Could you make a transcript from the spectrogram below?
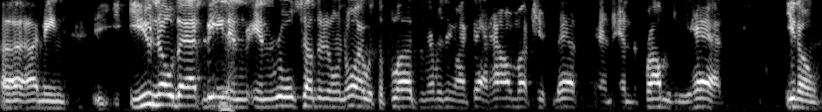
Uh, I mean, you know that being Yeah. in, in rural Southern Illinois with the floods and everything like that, how much it that and, and the problems we had, you know.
